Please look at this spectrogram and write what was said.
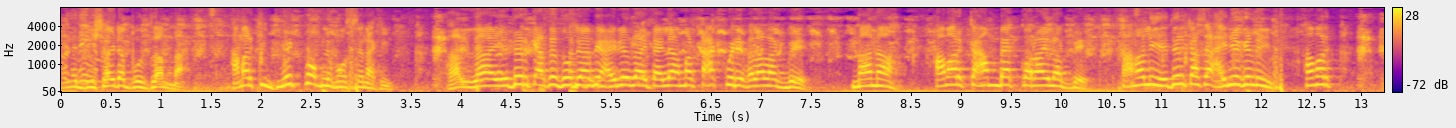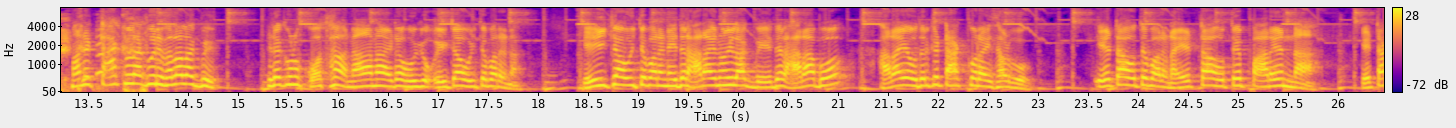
মানে বিষয়টা বুঝলাম না। আমার কি নেট প্রবলেম হচ্ছে নাকি? আল্লাহ, এদের কাছে যদি আমি হাইরে যাই আমার টাক করে ফেলা লাগবে। না না, আমার কাম ব্যাক করাই লাগবে। তা নাহলে এদের কাছে হাইরে গেলেই আমার মানে টাকলা করে ফেলা লাগবে। এটা কোনো কথা? না না, এটা এইটা হইতে পারে না। এইটা হইতে পারে না। এদের হারাই নই লাগবে। এদের হারাবো হারাই ওদেরকে টাক করাই ছাড়বো। এটা হতে পারে না, এটা হতে পারে না, এটা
